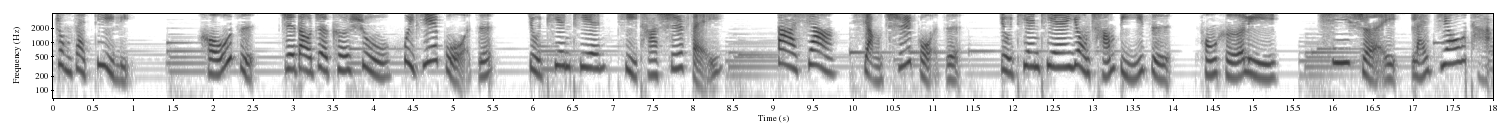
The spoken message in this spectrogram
种在地里。猴子知道这棵树会结果子，就天天替它施肥。大象想吃果子，就天天用长鼻子从河里。吸水来浇它，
